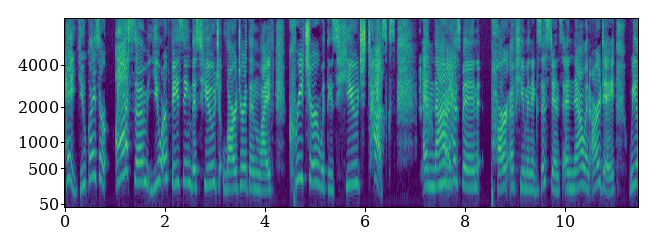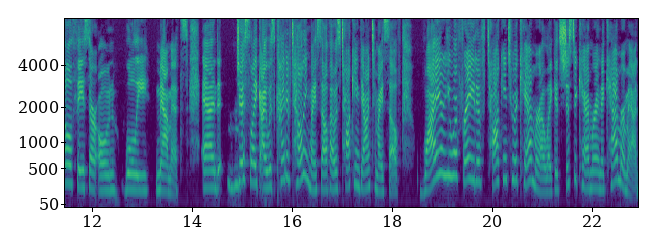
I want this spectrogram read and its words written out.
hey, you guys are awesome. You are facing this huge, larger than life creature with these huge tusks. And that Right. has been part of human existence. And now in our day, we all face our own woolly mammoths. And Mhm. just like I was kind of telling myself, I was talking down to myself, why are you afraid of talking to a camera? Like it's just a camera and a cameraman.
